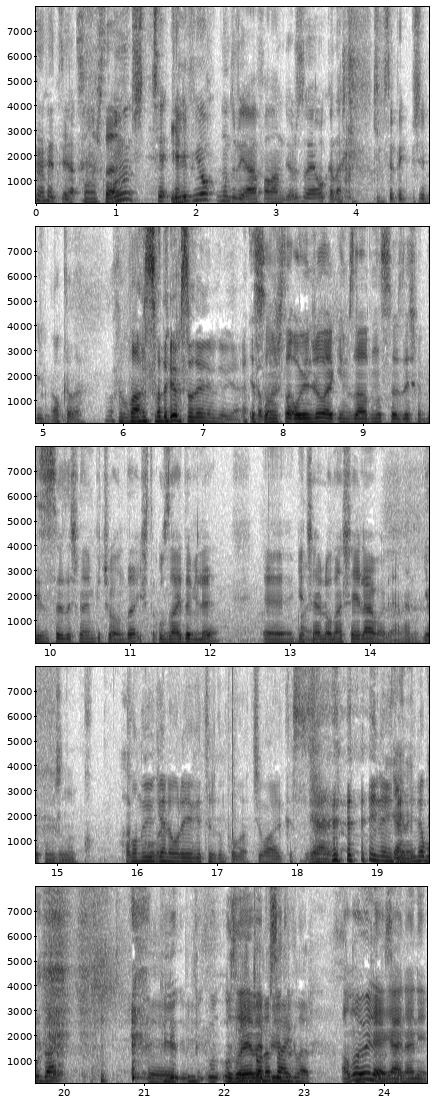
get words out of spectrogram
evet ya. Sonuçta Onun te- telifi yok mudur ya falan diyoruz ve o kadar kimse pek bir şey bilmiyor. O kadar. Varsa da yoksa da önemli değil yani. E, sonuçta oyuncu olarak imzaladığınız sözleşme, dizi sözleşmelerin birçoğunda işte uzayda bile e, geçerli Aynen. olan şeyler var yani hani yapımcının hakkı Konuyu olarak. gene oraya getirdim Polatçım harikasın. Yani yine, Yani- yine buradan e, uzaya ve Plüton'a Plüton- saygılar. Ama Plüton'a öyle yani saygı. hani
